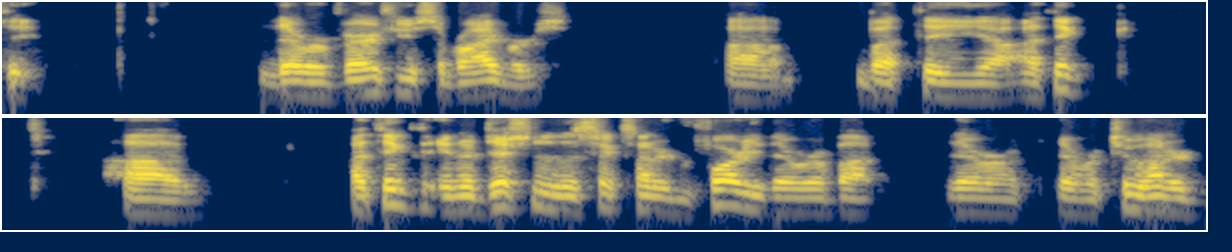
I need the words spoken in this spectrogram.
the there were very few survivors. Uh, but the uh, I think uh, I think in addition to the 640, there were about there were there were 200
